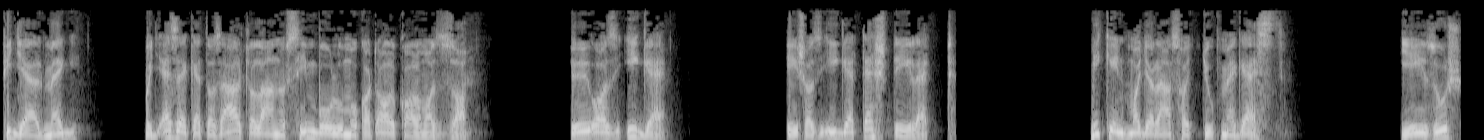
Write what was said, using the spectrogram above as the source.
Figyeld meg, hogy ezeket az általános szimbólumokat alkalmazza. Ő az ige, és az ige testé lett. Miként magyarázhatjuk meg ezt? Jézus,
